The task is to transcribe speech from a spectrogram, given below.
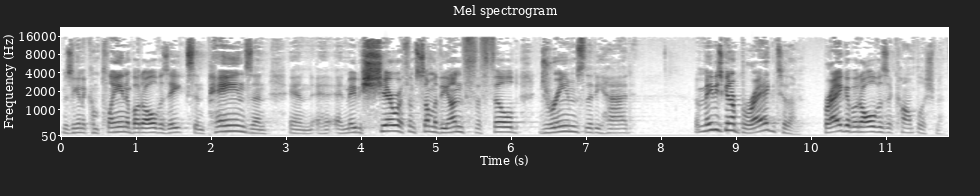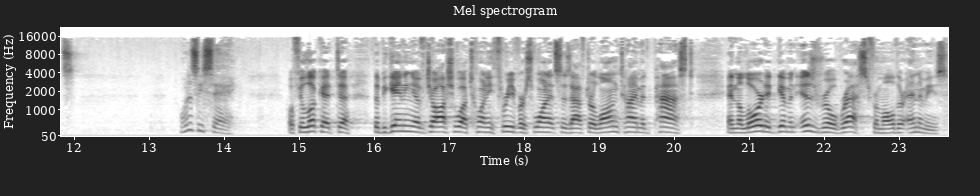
Is he going to complain about all of his aches and pains and, and, and maybe share with them some of the unfulfilled dreams that he had? maybe he's going to brag to them, brag about all of his accomplishments. What does he say? Well, if you look at uh, the beginning of Joshua 23, verse 1, it says, After a long time had passed, and the Lord had given Israel rest from all their enemies,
